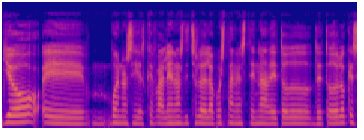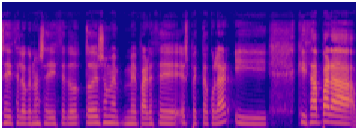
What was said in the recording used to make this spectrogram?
Yo, eh, bueno, sí, es que Valen, has dicho lo de la puesta en escena, de todo, de todo lo que se dice, lo que no se dice, todo, eso me, parece espectacular y quizá para,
